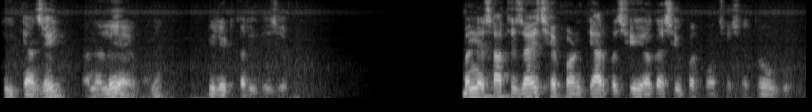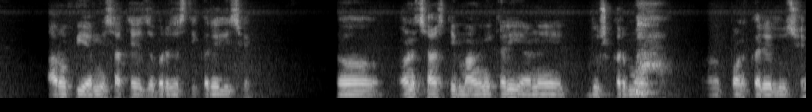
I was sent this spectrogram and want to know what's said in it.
તું ત્યાં જઈ અને લઈ આવ્યો અને ડિલીટ કરી દેજે. બંને સાથે જાય છે પણ ત્યાર પછી અગાસી ઉપર પહોંચે છે તો આરોપી એમની સાથે જબરજસ્તી કરેલી છે. અ, અણછાશથી માંગણી કરી અને દુષ્કર્મ પણ કરેલું છે.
